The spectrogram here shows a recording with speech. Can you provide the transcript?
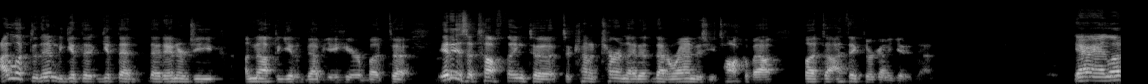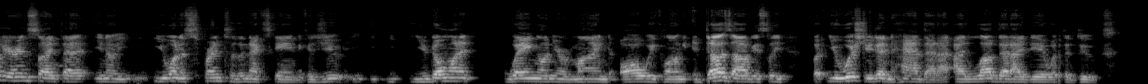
I look to them to get that get that that energy enough to get a W here. But uh, it is a tough thing to to kind of turn that that around as you talk about. But uh, I think they're going to get it done. Gary, I love your insight that you know you, you want to sprint to the next game because you you don't want it weighing on your mind all week long. It does obviously, but you wish you didn't have that. I, I love that idea with the Dukes.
